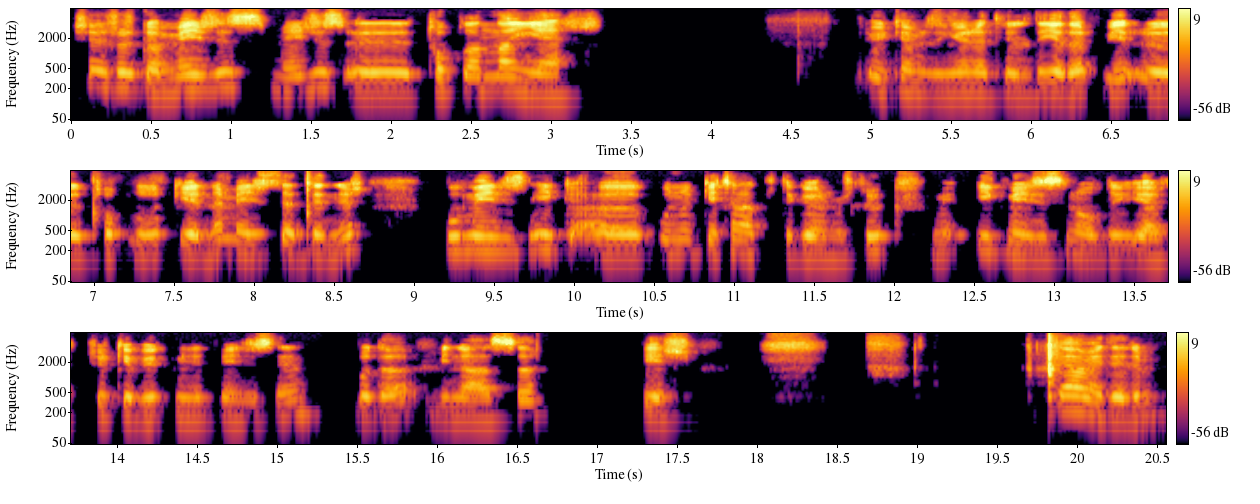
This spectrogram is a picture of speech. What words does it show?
Şimdi çocuklar meclis, meclis eee, toplanılan yer. Ülkemizin yönetildiği ya da bir eee, topluluk yerine meclis de denir. Bu meclisin ilk, eee, bunu geçen hafta da görmüştük. İlk meclisin olduğu yer Türkiye Büyük Millet Meclisi'nin. Bu da binası 1. Devam edelim.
